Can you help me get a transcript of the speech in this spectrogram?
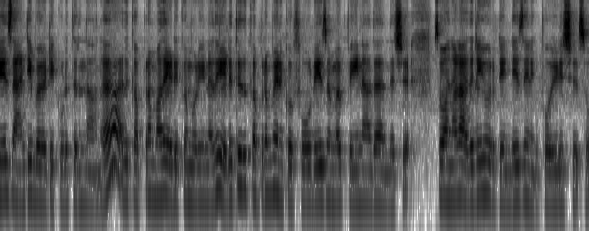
டேஸ் ஆன்டிபயோட்டிக் கொடுத்துருந்தாங்க. அதுக்கப்புறமா தான் எடுக்க முடியினது. எடுத்ததுக்கப்புறமா எனக்கு ஒரு ஃபோர் டேஸ் ரொம்ப பெயினாக தான் இருந்துச்சு. ஸோ அதனால் அதுலேயும் ஒரு டென் டேஸ் எனக்கு போயிடுச்சு. ஸோ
